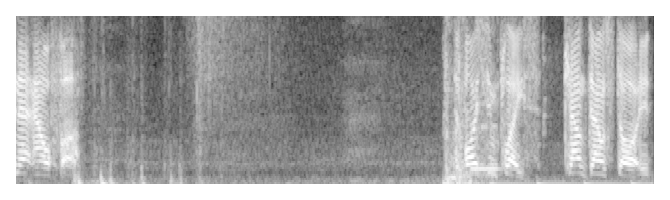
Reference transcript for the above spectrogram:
We're at Alpha. Device in place. Countdown started.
